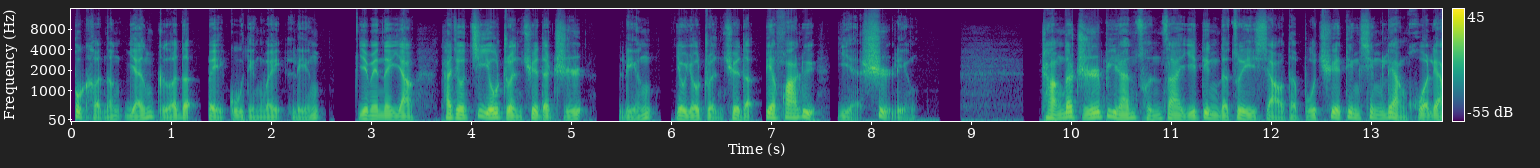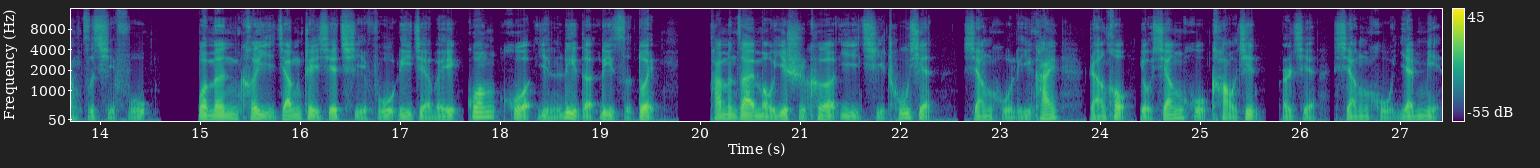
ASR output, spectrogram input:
不可能严格的被固定为零，因为那样它就既有准确的值零，又有准确的变化率也是零。场的值必然存在一定的最小的不确定性量或量子起伏。我们可以将这些起伏理解为光或引力的粒子对，它们在某一时刻一起出现，相互离开，然后又相互靠近，而且相互湮灭。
